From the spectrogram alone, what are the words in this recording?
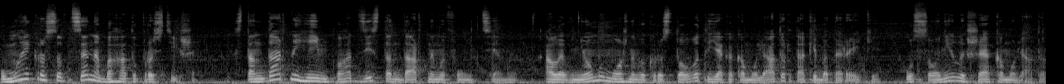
У Microsoft це набагато простіше. Стандартний геймпад зі стандартними функціями, але в ньому можна використовувати як акумулятор, так і батарейки. У Sony лише акумулятор.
